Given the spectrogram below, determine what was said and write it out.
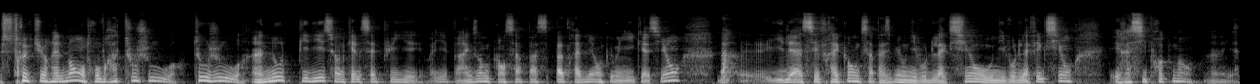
structurellement, on trouvera toujours, toujours un autre pilier sur lequel s'appuyer. Vous voyez, par exemple, quand ça passe pas très bien en communication, ben, euh, il est assez fréquent que ça passe bien au niveau de l'action ou au niveau de l'affection, et réciproquement. Hein. il y a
